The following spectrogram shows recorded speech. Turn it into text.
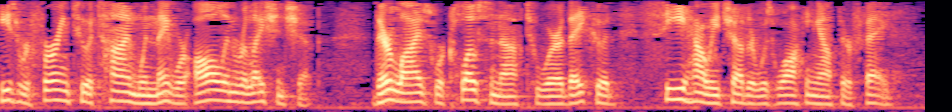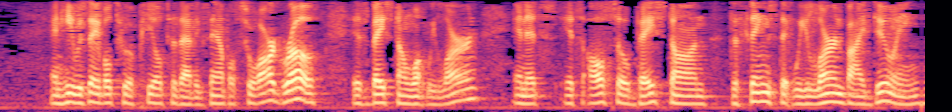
he's referring to a time when they were all in relationship. Their lives were close enough to where they could see how each other was walking out their faith. And he was able to appeal to that example. So our growth is based on what we learn, and it's, it's also based on the things that we learn by doing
